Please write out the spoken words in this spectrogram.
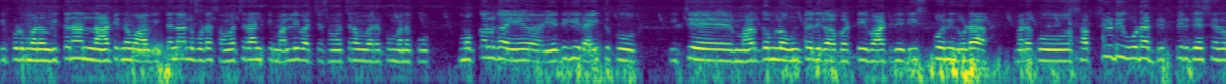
ఇప్పుడు మనం విత్తనాలు నాటినాం. ఆ విత్తనాలు కూడా సంవత్సరానికి మళ్ళీ వచ్చే సంవత్సరం వరకు మనకు మొక్కలుగా ఎదిగి రైతుకు ఇచ్చే మార్గంలో ఉంటుంది కాబట్టి వాటిని తీసుకొని కూడా మనకు సబ్సిడీ కూడా డ్రిప్ ఇరిగేషన్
